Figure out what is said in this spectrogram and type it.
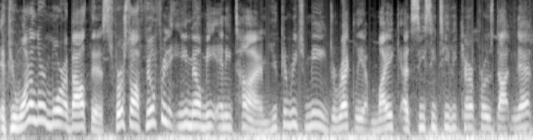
If you want to learn more about this, first off, feel free to email me anytime. You can reach me directly at mike at cctvcamerapros.net.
